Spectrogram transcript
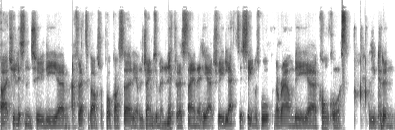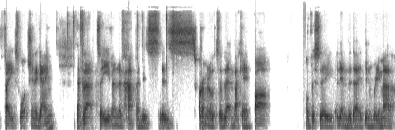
I actually listened to the um, Athletic Arsenal podcast earlier. It was James McNicholas saying that he actually left his seat and was walking around the uh, concourse because he couldn't face watching the game. And for that to even have happened is is criminal to let him back in. But obviously, at the end of the day, it didn't really matter.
